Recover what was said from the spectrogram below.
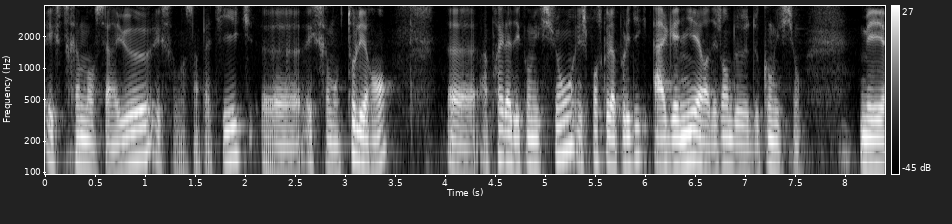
extrêmement sérieux, extrêmement sympathique, extrêmement tolérant. après, il a des convictions et je pense que la politique a gagné à avoir des gens de, de conviction. Mais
